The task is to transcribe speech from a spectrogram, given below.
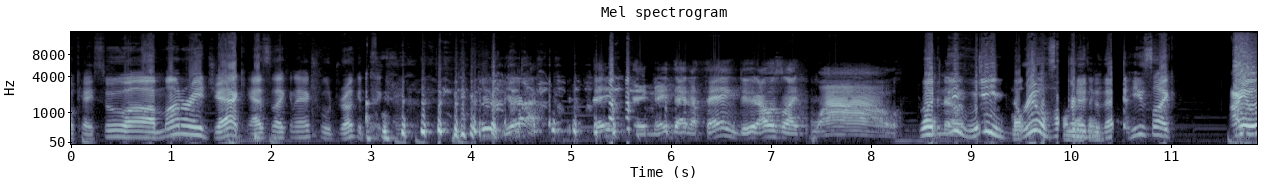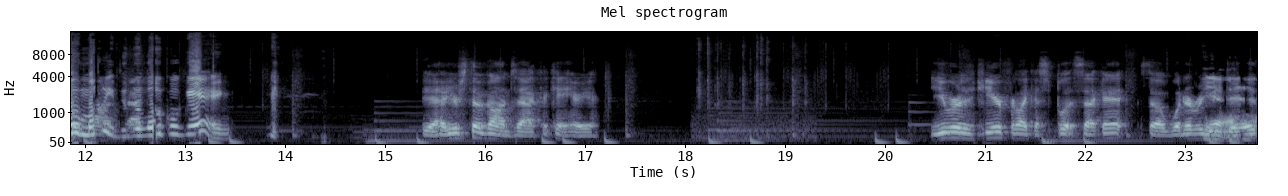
okay. So uh, Monterey Jack has like an actual drug addiction. dude, yeah, they they made that a thing, dude. I was like, wow. But No. they leaned Nope, real hard into that. He's like, I owe money to the local gang. Yeah, you're still gone, Zach. I can't hear you. You were here for like a split second, so whatever you Yeah. did,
